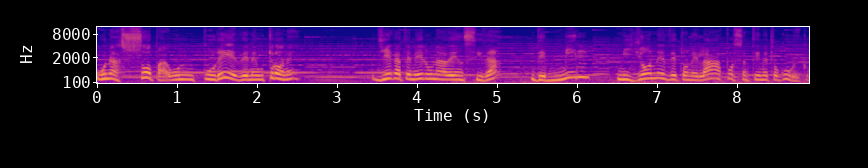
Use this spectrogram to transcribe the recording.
Una sopa, un puré de neutrones, llega a tener una densidad de mil millones de toneladas por centímetro cúbico,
